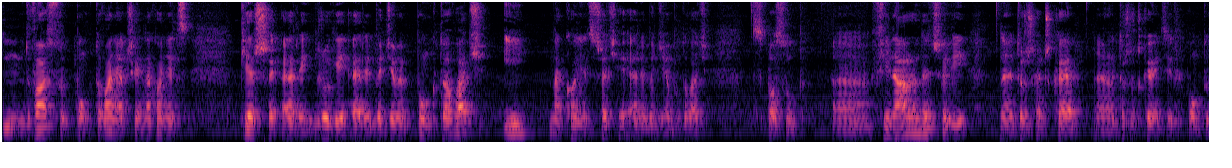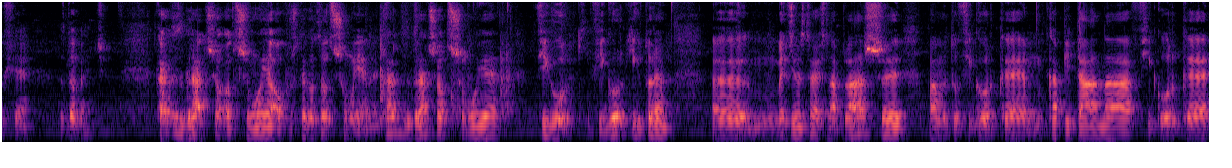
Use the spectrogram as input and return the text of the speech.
dwa śród punktowania, czyli na koniec pierwszej ery i drugiej ery będziemy punktować i na koniec trzeciej ery będziemy punktować w sposób finalny, czyli e, troszeczkę, e, troszeczkę więcej tych punktów się zdobędzie. Każdy z graczy otrzymuje, oprócz tego co otrzymujemy, każdy z graczy otrzymuje figurki. Figurki, które będziemy stawiać na planszy. Mamy tu figurkę kapitana, figurkę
